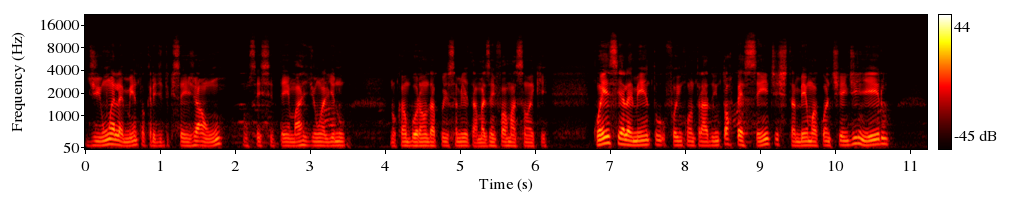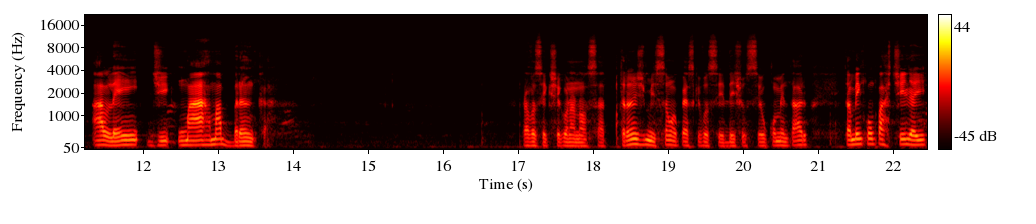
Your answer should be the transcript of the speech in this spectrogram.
de um elemento, acredito que seja um. Não sei se tem mais de um ali no, no camburão da Polícia Militar, mas a informação aqui. Com esse elemento foi encontrado entorpecentes, também uma quantia em dinheiro, além de uma arma branca. Para você que chegou na nossa transmissão, eu peço que você deixe o seu comentário. Também compartilhe aí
